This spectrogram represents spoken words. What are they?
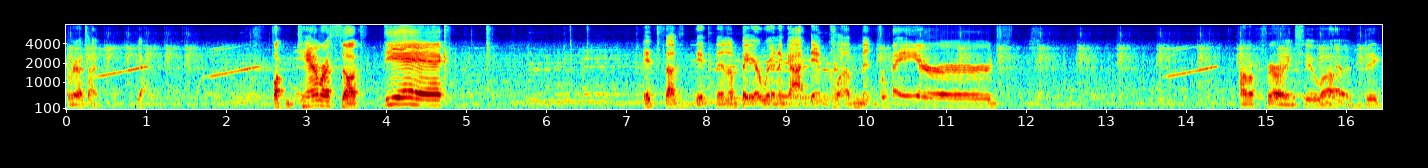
Are we out of time? Yeah. Fucking camera sucks dick! It sucks dick than a bear in a goddamn club meant for bears. I'm referring to uh, big,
